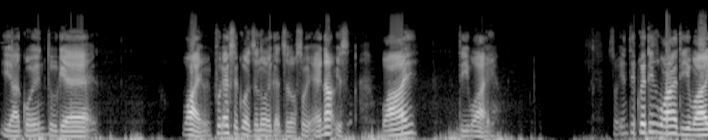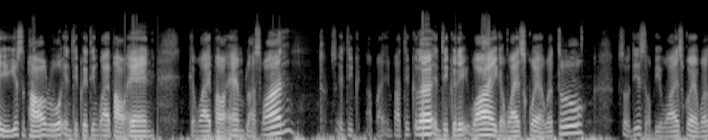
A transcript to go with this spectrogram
you are going to get y. Put x equal to 0, you get 0. So you end up is y dy. So integrating y dy, you use the power rule, integrating y power n, get y power n plus 1. So uh, in particular, integrate y, get y squared over 2. So this will be y squared over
